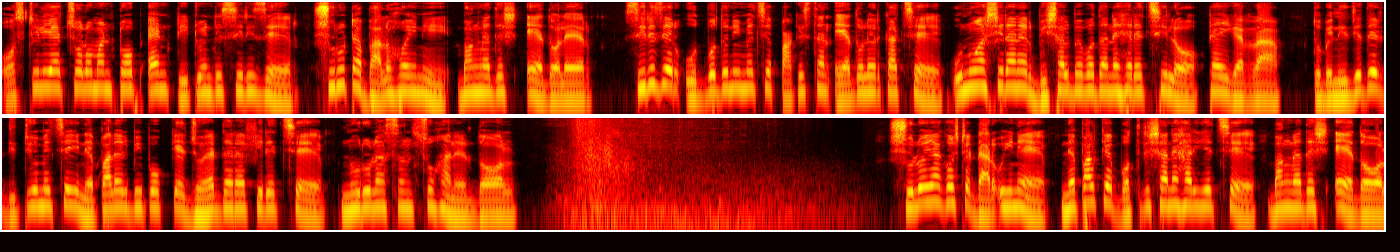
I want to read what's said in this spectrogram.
অস্ট্রেলিয়ার চলমান টপ অ্যান্ড টি টোয়েন্টি সিরিজের শুরুটা ভালো হয়নি বাংলাদেশ এ দলের। সিরিজের উদ্বোধনী ম্যাচে পাকিস্তান এ দলের কাছে উনআশি রানের বিশাল ব্যবধানে হেরেছিল টাইগাররা। তবে নিজেদের দ্বিতীয় ম্যাচেই নেপালের বিপক্ষে জয়ের দ্বারায় ফিরেছে নুরুল হাসান সুহানের দল। ষোলোই আগস্ট ডারউইনে নেপালকে বত্রিশ রানে হারিয়েছে বাংলাদেশ এ দল।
